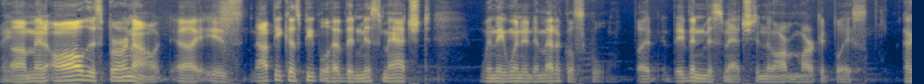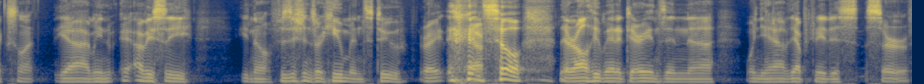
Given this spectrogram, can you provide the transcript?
Right. Um, and all this burnout uh, is not because people have been mismatched when they went into medical school, but they've been mismatched in the marketplace. Excellent. Yeah, I mean, eh, obviously, you know, physicians are humans too, right? and so they're all humanitarians, and uh, when you have the opportunity to serve,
